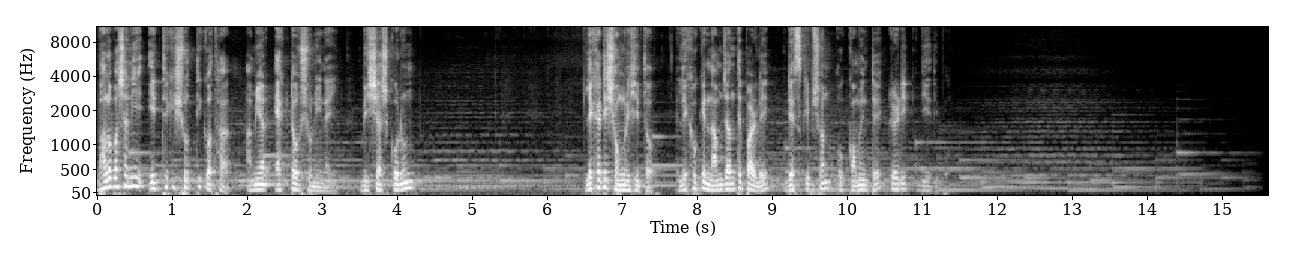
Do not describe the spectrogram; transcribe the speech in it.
ভালোবাসা নিয়ে এর থেকে সত্যি কথা আমি আর একটাও শুনি নাই। বিশ্বাস করুন লেখাটি সংগৃহীত। লেখকের নাম জানতে পারলে ডেসক্রিপশন ও কমেন্টে ক্রেডিট দিয়ে দিব।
